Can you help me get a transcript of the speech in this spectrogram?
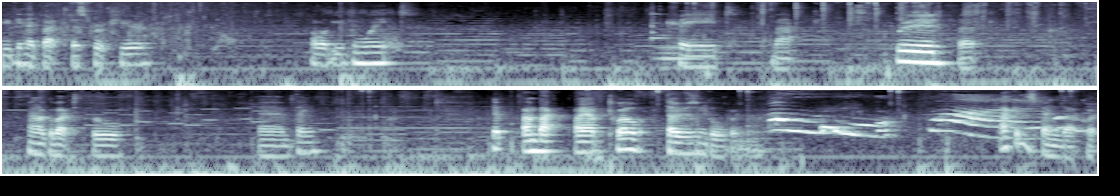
You can head back to this group here. All of you can wait. Trade back. Rude back. And I'll go back to full um, thing. Yep, I'm back. I have 12,000 gold right now. Oh. I can spend that quick.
